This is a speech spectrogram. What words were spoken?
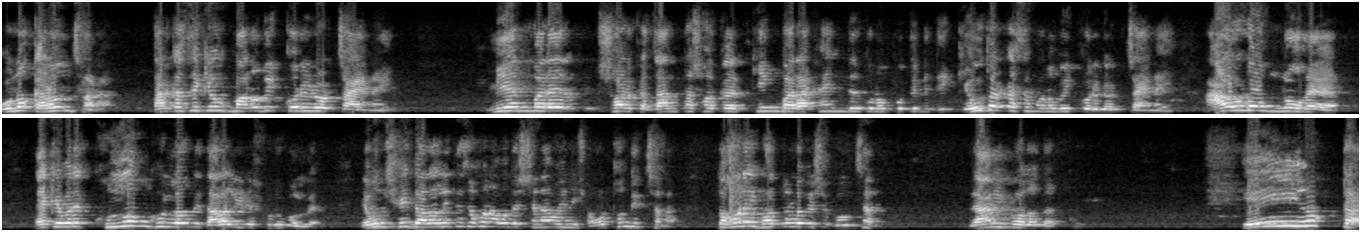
কোনো কারণ ছাড়া। তার কাছে কেউ মানবিক করিডোর চায় নাই। মিয়ানমারের সরকার, জান্তা সরকার কিংবা রাখাইনদের কোনো প্রতিনিধি কেউ তার কাছে মানবিক করিডোর চায় নাই। আউট অফ নো হেয়ার একেবারে খুল্লম খুল্লা উনি দালালিটা শুরু করলেন। এবং সেই দালালিতে যখন আমাদের সেনাবাহিনী সমর্থন দিচ্ছে না, তখন এই ভদ্রলোক এসে বলছেন যে, আমি পদত্যাগ করি। এই লোকটা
